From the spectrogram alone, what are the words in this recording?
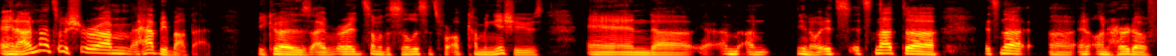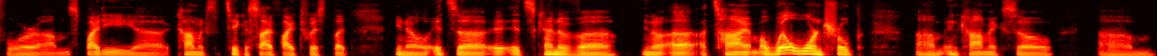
and I'm not so sure I'm happy about that because I've read some of the solicits for upcoming issues, and uh, I'm, I'm you know it's it's not uh, it's not uh, unheard of for um, Spidey uh, comics to take a sci-fi twist, but you know it's uh it's kind of uh you know a, a time a well-worn trope um, in comics, so um,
